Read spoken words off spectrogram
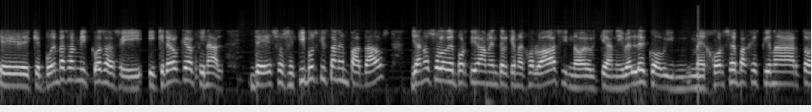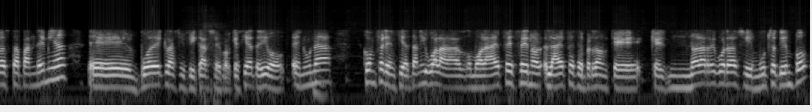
eh, que pueden pasar mil cosas y, y creo que al final de esos equipos que están empatados, ya no solo deportivamente el que mejor lo haga, sino el que a nivel de COVID mejor sepa gestionar toda esta pandemia, eh, puede clasificarse. Porque si ya te digo, en una conferencia tan igualada como la FC, la FC, perdón, que, que no la recuerdo así en mucho tiempo,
